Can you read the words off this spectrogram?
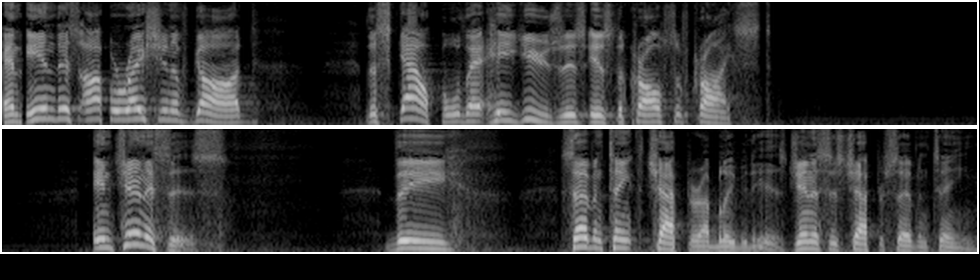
And in this operation of God, the scalpel that he uses is the cross of Christ. In Genesis, the 17th chapter, I believe it is, Genesis chapter 17.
